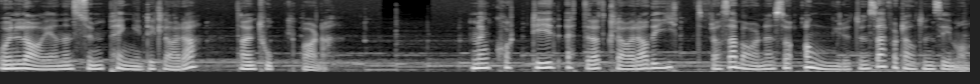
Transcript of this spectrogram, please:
og hun la igjen en sum penger til Klara da hun tok barnet. Men kort tid etter at Klara hadde gitt fra seg barnet, så angret hun seg, fortalte hun Simon.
